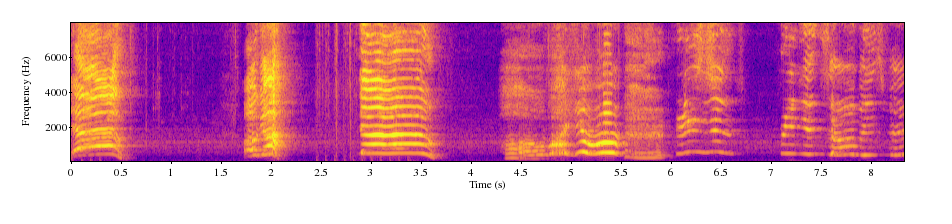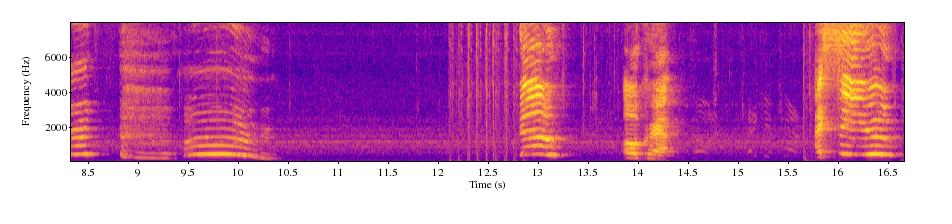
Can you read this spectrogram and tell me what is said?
No! Oh god! No! Oh my god! These just freaking zombies, man! Oh. No! Oh crap! I see you!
